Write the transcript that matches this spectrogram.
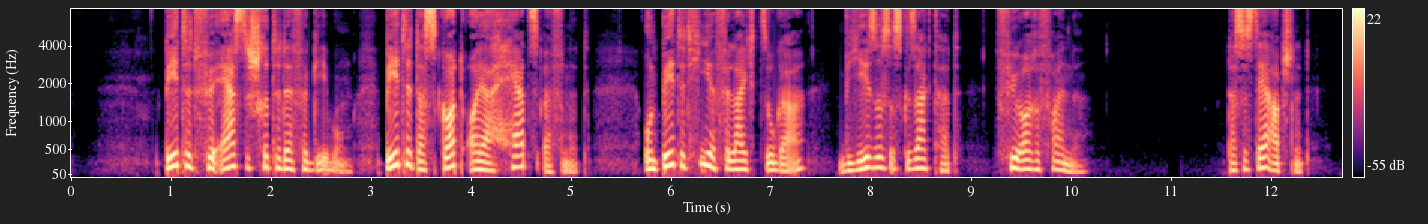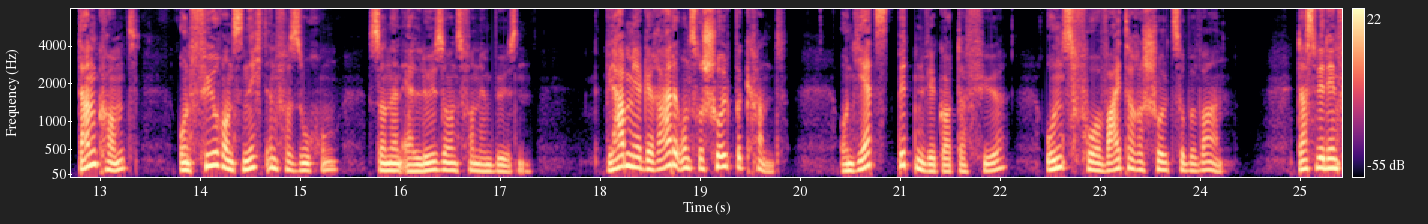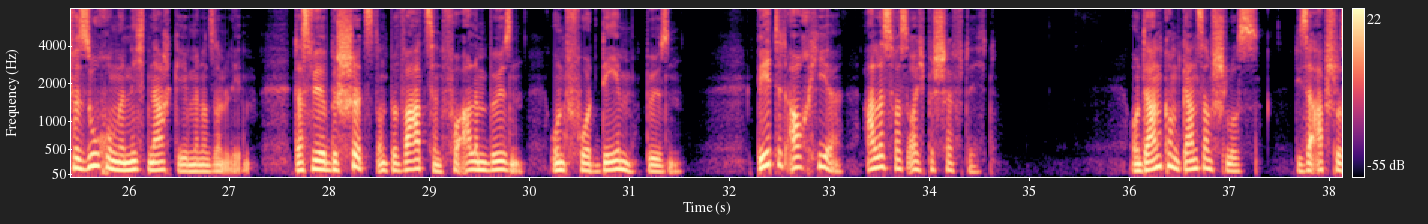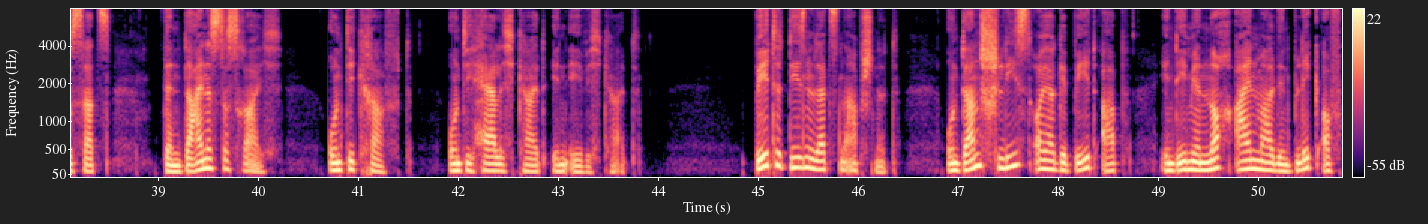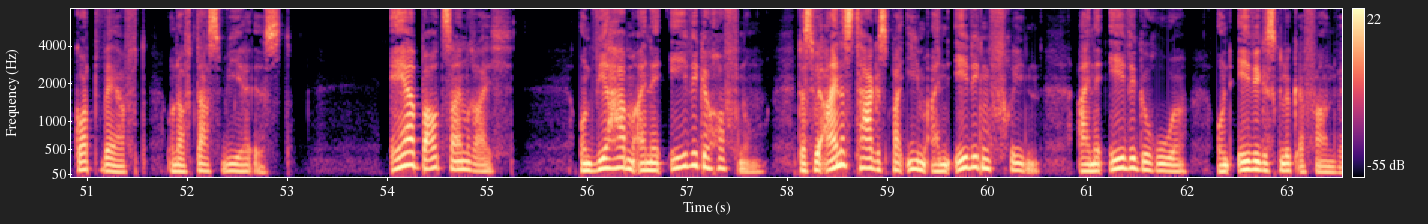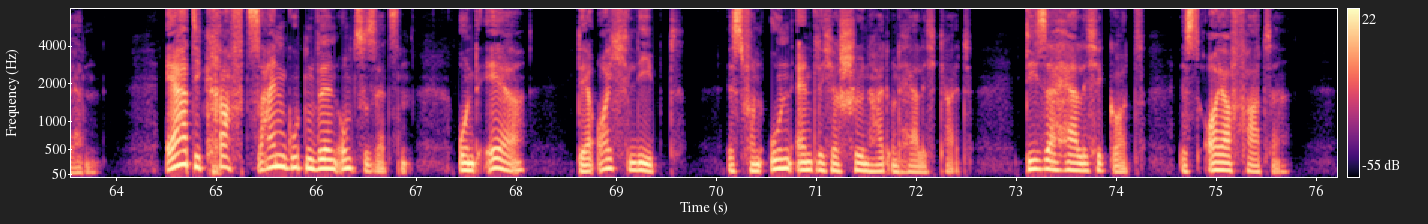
Betet für erste Schritte der Vergebung. Betet, dass Gott euer Herz öffnet. Und betet hier vielleicht sogar, wie Jesus es gesagt hat, für eure Feinde. Das ist der Abschnitt, dann kommt, und führe uns nicht in Versuchung, sondern erlöse uns von dem Bösen. Wir haben ja gerade unsere Schuld bekannt. Und jetzt bitten wir Gott dafür, uns vor weiterer Schuld zu bewahren. Dass wir den Versuchungen nicht nachgeben in unserem Leben. Dass wir beschützt und bewahrt sind vor allem Bösen und vor dem Bösen. Betet auch hier alles, was euch beschäftigt. Und dann kommt ganz am Schluss dieser Abschlusssatz, denn dein ist das Reich und die Kraft und die Herrlichkeit in Ewigkeit. Betet diesen letzten Abschnitt und dann schließt euer Gebet ab, indem ihr noch einmal den Blick auf Gott werft und auf das, wie er ist. Er baut sein Reich und wir haben eine ewige Hoffnung, dass wir eines Tages bei ihm einen ewigen Frieden, eine ewige Ruhe und ewiges Glück erfahren werden. Er hat die Kraft, seinen guten Willen umzusetzen, und er, der euch liebt, ist von unendlicher Schönheit und Herrlichkeit. Dieser herrliche Gott ist euer Vater,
